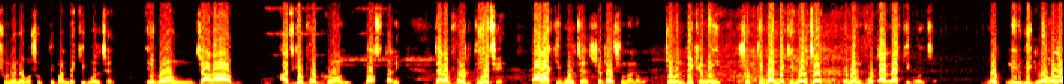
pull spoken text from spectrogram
শুনে নেব সুপ্তি পাণ্ডে কি বলছে এবং যারা আজকে ভোট গ্রহণ দশ তারিখ, যারা ভোট দিয়েছে, তারা কি বলছে সেটাও শুনে নেব। চলুন দেখে নেই সুপ্তি পাণ্ডে কি বলছে এবং ভোটাররা কি বলছে। ভোট নির্বিঘ্ন হলো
